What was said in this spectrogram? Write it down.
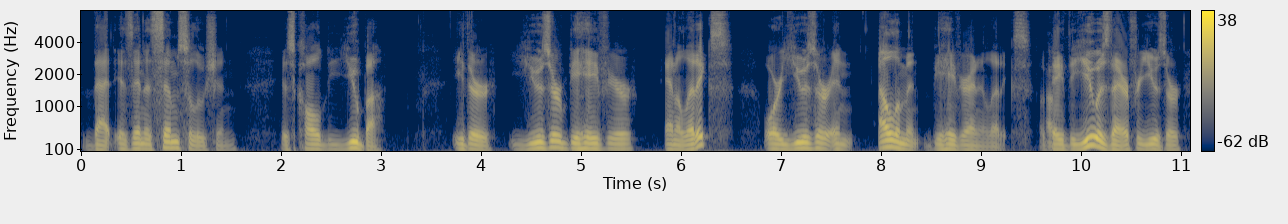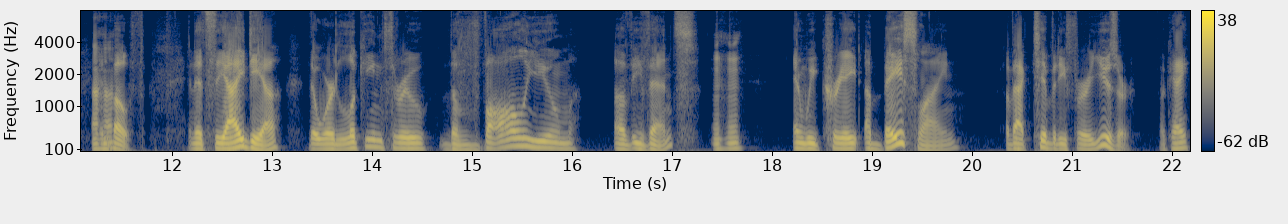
that is in a SIEM solution is called UBA, either user behavior analytics or user and element behavior analytics. Okay, the U is there for user Uh-huh. in both. And it's the idea that we're looking through the volume of events Mm-hmm. and we create a baseline of activity for a user. Okay,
